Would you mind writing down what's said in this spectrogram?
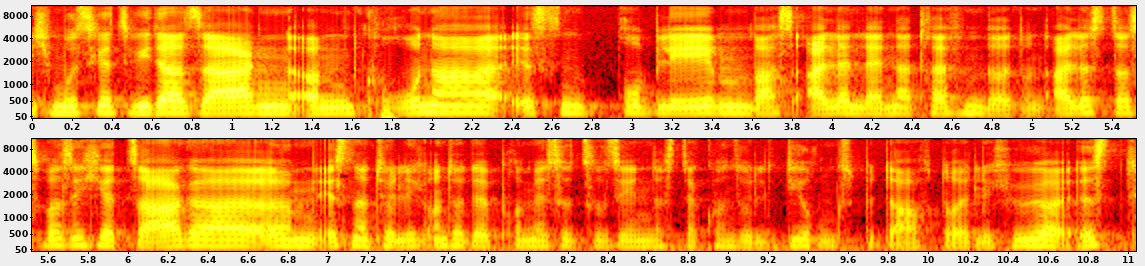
Ich muss jetzt wieder sagen, ähm, Corona ist ein Problem, was alle Länder treffen wird. Und alles das, was ich jetzt sage, ähm, ist natürlich unter der Prämisse zu sehen, dass der Konsolidierungsbedarf deutlich höher ist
